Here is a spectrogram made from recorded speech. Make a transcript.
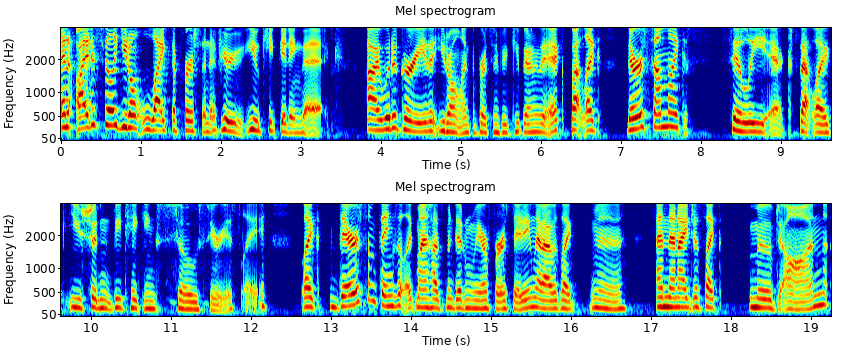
And I just feel like you don't like the person if you're you keep getting the ick. I would agree that you don't like the person if you keep getting the ick, but like there are some like silly icks that like you shouldn't be taking so seriously. Like there are some things that like my husband did when we were first dating that I was like, Meh. and then I just like moved on,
